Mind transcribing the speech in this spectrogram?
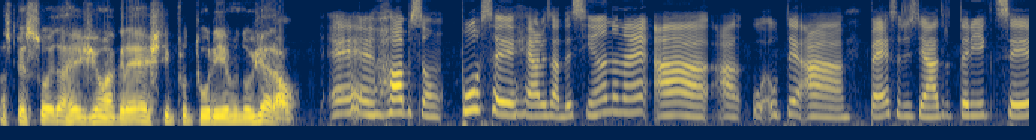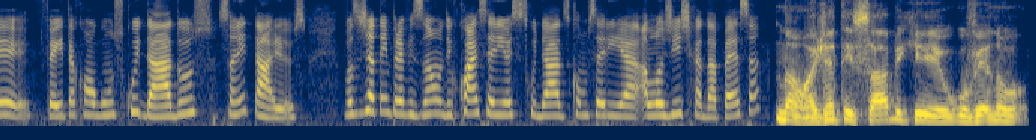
para as pessoas da região agreste e para o turismo no geral. É, Robson, por ser realizado esse ano, né, a, a, o, a peça de teatro teria que ser feita com alguns cuidados sanitários. Você já tem previsão de quais seriam esses cuidados, como seria a logística da peça? Não, a gente sabe que o governo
